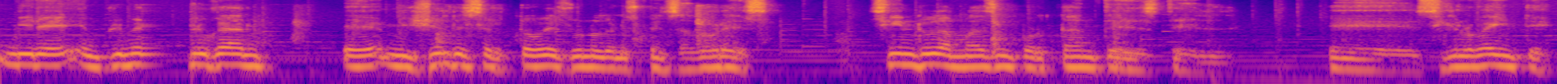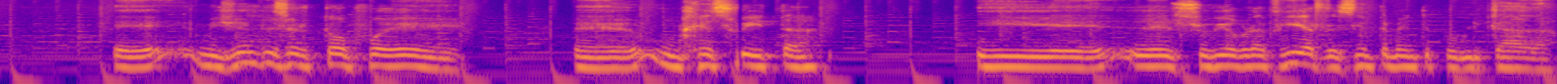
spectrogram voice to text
mire, en primer lugar, eh, Michel Desertot es uno de los pensadores sin duda más importantes del siglo XX. Michel Desertot fue un jesuita y eh, su biografía recientemente publicada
